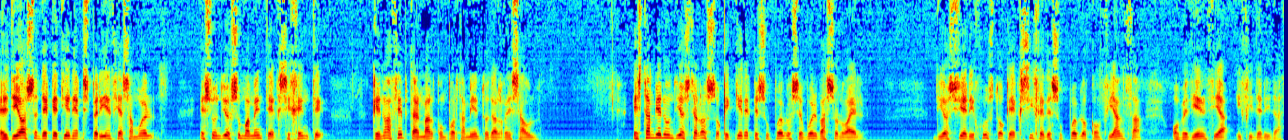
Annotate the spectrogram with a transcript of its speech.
El Dios de que tiene experiencia Samuel es un Dios sumamente exigente que no acepta el mal comportamiento del rey Saúl. Es también un Dios celoso que quiere que su pueblo se vuelva solo a él. Dios fiel y justo que exige de su pueblo confianza, obediencia y fidelidad.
